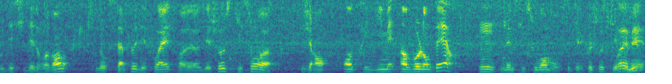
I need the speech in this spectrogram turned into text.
vous décidez de revendre. Donc ça peut des fois être des choses qui sont je dirais, en- entre guillemets involontaires, Mm. même si souvent bon, c'est quelque chose qui est Ouais, mais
